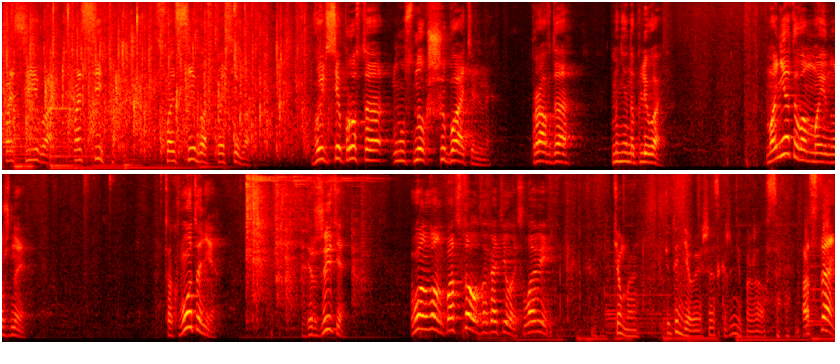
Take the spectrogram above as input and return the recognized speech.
Спасибо, спасибо, спасибо, спасибо. Вы все просто, ну, сногсшибательны. Правда, мне наплевать. Монеты вам мои нужны? Так вот они. Держите. Вон, вон, под стол закатилась, лови. Тёма, что ты делаешь, а? Скажи мне, пожалуйста. Отстань.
